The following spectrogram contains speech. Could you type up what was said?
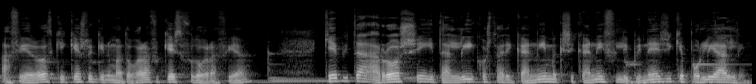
αφιερώθηκε και στον κινηματογράφο και στη φωτογραφία, και έπειτα Ρώσοι, Ιταλοί, Κωνσταντινοί, Μεξικανοί, Φιλιππινέζοι και πολλοί άλλοι.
